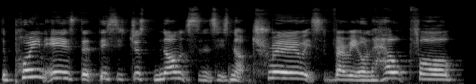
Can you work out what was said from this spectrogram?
the point is that this is just nonsense. It's not true. It's very unhelpful.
